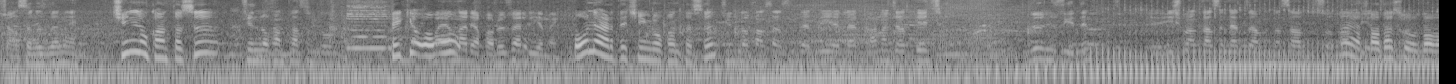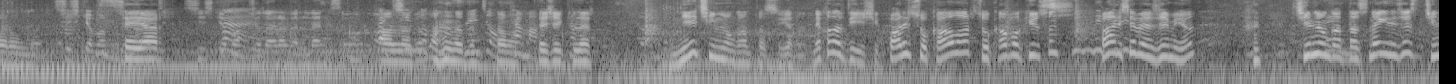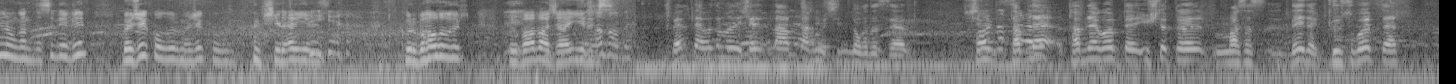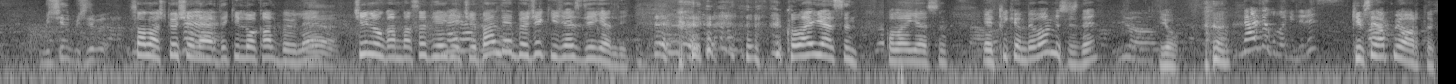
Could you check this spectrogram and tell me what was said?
Şansınız da ne? Çin lokantası. Çin lokantasında olmuyor. Peki o, o, Bayanlar yapar özel bir yemek. o nerede Çin lokantası? Çin lokantası dediği yerler ana caddeye çık. Düz gidin. E, İş Bankası'nın etrafında sağda solda. Evet, bir sağda solda var onlar. Şiş kebapçılara, Seyyar. şiş kebapçılara verilen isim o. Çin Anladım, lokantası anladım. deyince o, Tamam. tamam, Teşekkürler. Niye Çin lokantası ya? Ne kadar değişik. Paris sokağı var. Sokağa bakıyorsun. Çinli Paris'e benzemiyor. Çin lokantasına gideceğiz. Çin lokantası dediğin böcek olur, böcek olur. bir şeyler yeriz. Kurbağa olur. Kurbağa bacağı yeriz. Ben de o zaman işte ne yaptık mı şimdi noktası yani. Şimdi Orada tabla, tablaya koyup da 3-4 tane masa değil de kürsü koyup da bir şey bir şey Salaş köşelerdeki lokal böyle. He. Çin lokantası diye geçiyor. Ben de böcek yiyeceğiz diye geldik. Kolay gelsin. Kolay gelsin. Etli kömbe var mı sizde? Yok. Yok. Nerede bulabiliriz? Kimse yapmıyor artık.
